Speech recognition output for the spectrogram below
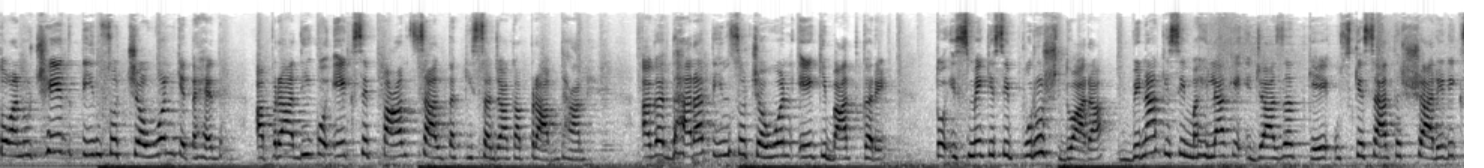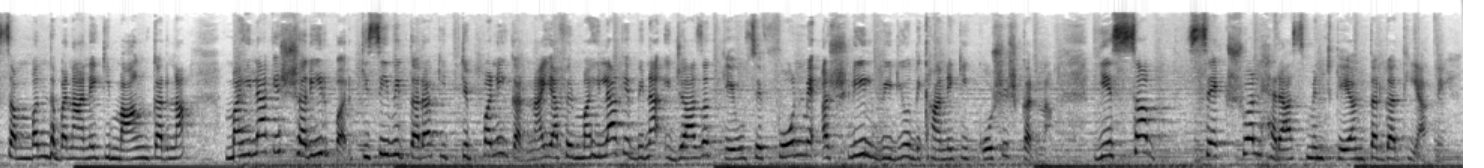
तो अनुच्छेद तीन के तहत अपराधी को एक से पाँच साल तक की सजा का प्रावधान है। अगर धारा तीन सौ चौवन ए की बात करें तो इसमें किसी पुरुष द्वारा बिना किसी महिला के इजाज़त के उसके साथ शारीरिक संबंध बनाने की मांग करना, महिला के शरीर पर किसी भी तरह की टिप्पणी करना या फिर महिला के बिना इजाज़त के उसे फ़ोन में अश्लील वीडियो दिखाने की कोशिश करना, ये सब सेक्सुअल हेरासमेंट के अंतर्गत ही आते हैं।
